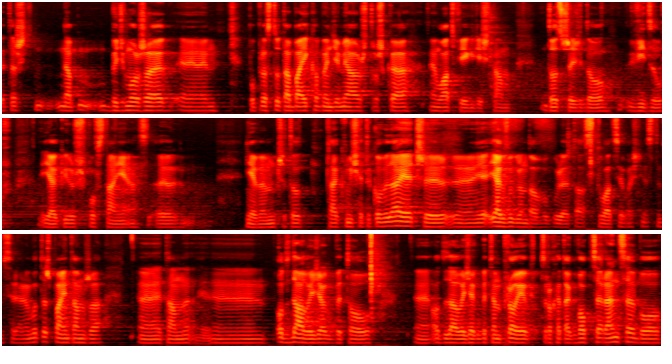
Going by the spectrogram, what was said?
e, też na, być może e, po prostu ta bajka będzie miała już troszkę łatwiej gdzieś tam dotrzeć do widzów, jak już powstanie. E, nie wiem, czy to tak mi się tylko wydaje, czy jak wygląda w ogóle ta sytuacja właśnie z tym serialem, bo też pamiętam, że tam oddałeś jakby tą oddałeś jakby ten projekt trochę tak w obce ręce, bo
